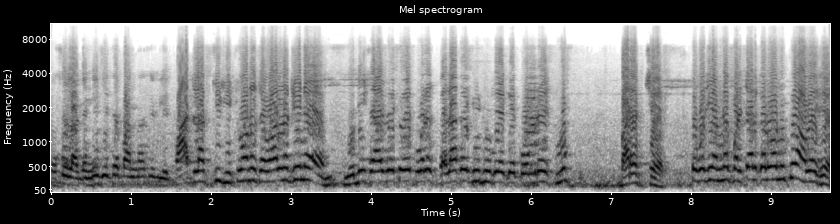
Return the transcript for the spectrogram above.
શું લાગે નહીં જીતે પાંચ પાંચ લાખથી જીતવાનો સવાલ નથી ને. મોદી સાહેબે તો એક વર્ષ પહેલા કહી દીધું છે કે કોંગ્રેસ મુક્ત ભારત છે. તો પછી એમને પ્રચાર કરવાનું ક્યાં આવે છે?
